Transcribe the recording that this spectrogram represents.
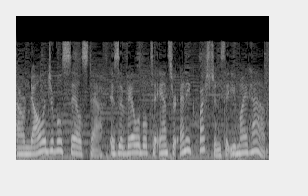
Our knowledgeable sales staff is available to answer any questions that you might have.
